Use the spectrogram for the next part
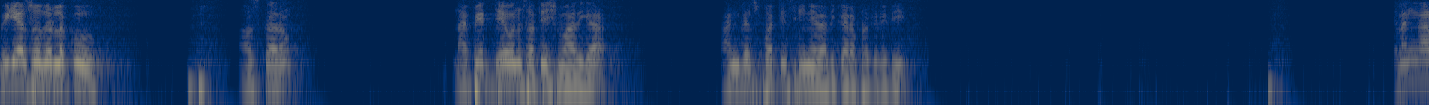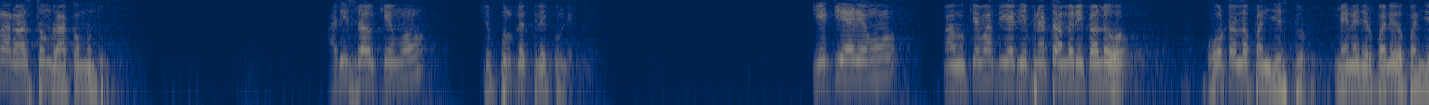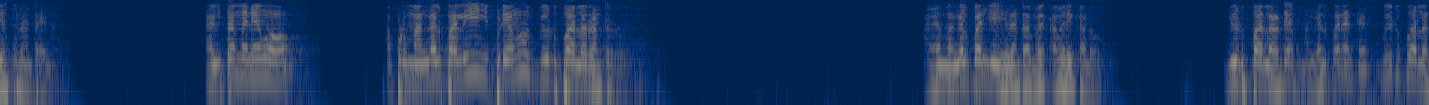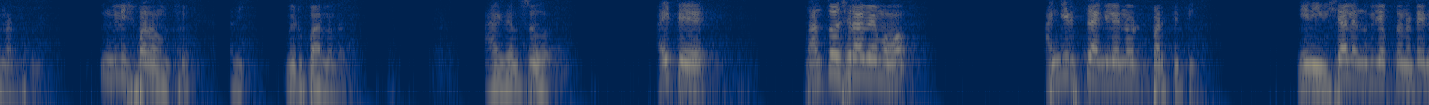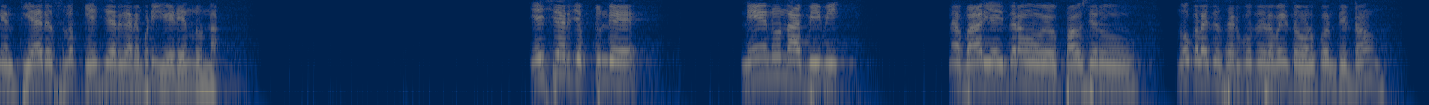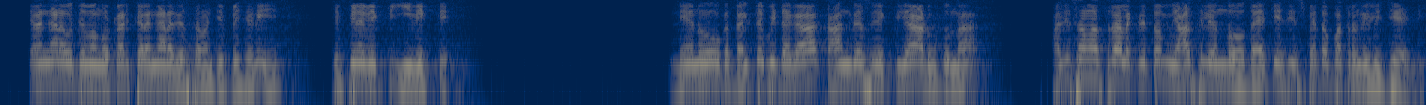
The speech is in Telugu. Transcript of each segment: మీడియా సోదరులకు నమస్కారం. నా పేరు దేవుని సతీష్ మాదిగా కాంగ్రెస్ పార్టీ సీనియర్ అధికార ప్రతినిధి. తెలంగాణ రాష్ట్రం రాకముందు హరీష్ రావుకేమో చెప్పులు గతి లేకుండే. కేటీఆర్ ఏమో మా ముఖ్యమంత్రి గారు చెప్పినట్టు అమెరికాలో హోటల్లో పనిచేస్తాడు మేనేజర్ పని ఏదో పనిచేస్తున్నట్టు ఆయన. కవితమ్మనేమో అప్పుడు మంగళపల్లి ఇప్పుడేమో బ్యూటీ పార్లర్ అంటారు. ఆమె మంగళ పని చేసేదంట అమెరికాలో. బ్యూటీ పార్లర్ అంటే మంగళ పని అంటే బ్యూటీ పార్లర్ నడుపుతుంది. ఇంగ్లీష్ పదం అది బ్యూటీ పార్లర్ అది. ఆయనకు తెలుసు. అయితే సంతోషరావేమో అంగిడిస్తే అంగిలేని పరిస్థితి. నేను ఈ విషయాలు ఎందుకు చెప్తానంటే నేను టీఆర్ఎస్లో కేసీఆర్ గారు ఎప్పటి ఏడేళ్ళు ఉన్నా. కేసీఆర్ చెప్తుండే నేను నా బీబీ నా భార్య ఇద్దరం పావుసేరు నూకలు అయితే సరిపోతుంది ఇరవై వండుకొని తింటాం. తెలంగాణ ఉద్యమం కొట్లాడి తెలంగాణ చేస్తామని చెప్పేసి అని చెప్పిన వ్యక్తి ఈ వ్యక్తే. నేను ఒక దళిత బిడ్డగా కాంగ్రెస్ వ్యక్తిగా అడుగుతున్నా పది సంవత్సరాల క్రితం మీ ఆస్తులు ఏందో దయచేసి శ్వేతపత్రం రిలీజ్ చేయండి.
